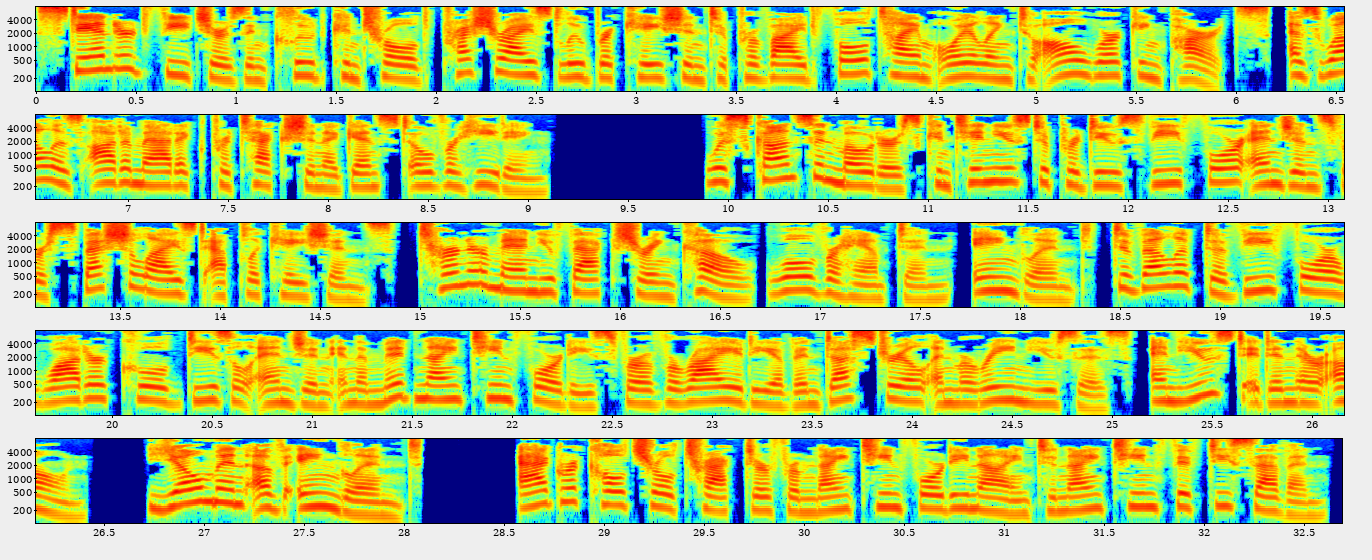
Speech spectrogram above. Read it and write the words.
Standard features include controlled pressurized lubrication to provide full-time oiling to all working parts, as well as automatic protection against overheating. Wisconsin Motors continues to produce V4 engines for specialized applications. Turner Manufacturing Co., Wolverhampton, England, developed a V4 water-cooled diesel engine in the mid-1940s for a variety of industrial and marine uses, and used it in their own Yeoman of England Agricultural tractor from 1949 to 1957.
